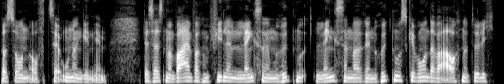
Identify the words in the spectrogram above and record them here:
Personen oft sehr unangenehm. Das heißt, man war einfach einen viel längsameren Rhythmus, längsameren Rhythmus gewohnt, aber auch natürlich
